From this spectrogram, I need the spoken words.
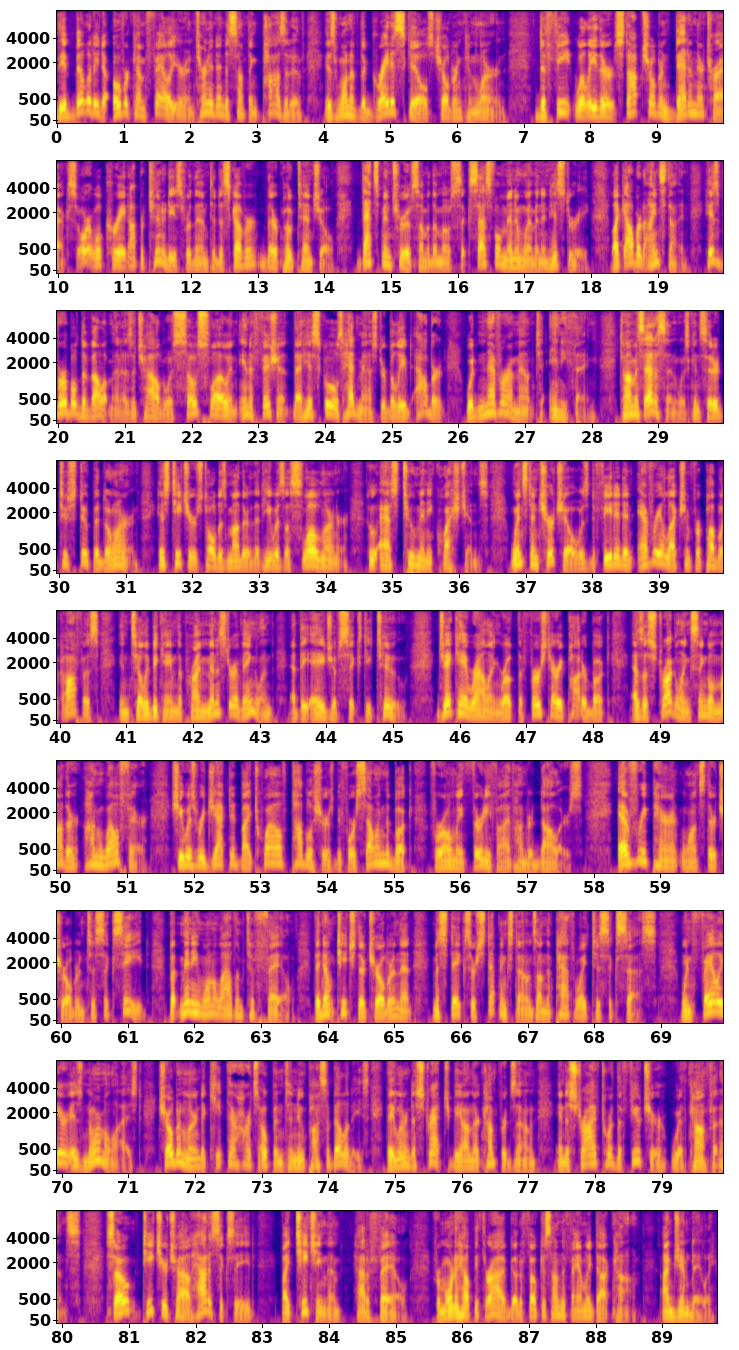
The ability to overcome failure and turn it into something positive is one of the greatest skills children can learn. Defeat will either stop children dead in their tracks or it will create opportunities for them to discover their potential. That's been true of some of the most successful men and women in history. Like Albert Einstein, his verbal development as a child was so slow and inefficient that his school's headmaster believed Albert would never amount to anything. Thomas Edison was considered too stupid to learn. His teachers told his mother that he was a slow learner who asked too many questions. Winston Churchill was defeated in every election for public office until he became the Prime Minister of England at the age of 62. J.K. Rowling wrote the first Harry Potter book as a struggling single mother on welfare. She was rejected by 12 publishers before selling the book for only $3,500. Every parent wants their children to succeed, but many won't allow them to fail. They don't teach their children that mistakes are stepping stones on the pathway to success. When failure is normalized, children learn to keep their hearts open to new possibilities. They learn to stretch beyond their comfort zone and to strive toward the future with confidence. So, teach your child how to succeed by teaching them how to fail. For more to help you thrive, go to focusonthefamily.com. I'm Jim Daly.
